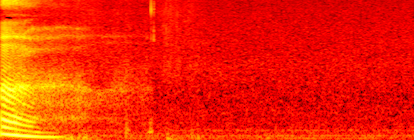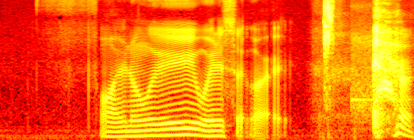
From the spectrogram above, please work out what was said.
Finally, wait a sec. Alright.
